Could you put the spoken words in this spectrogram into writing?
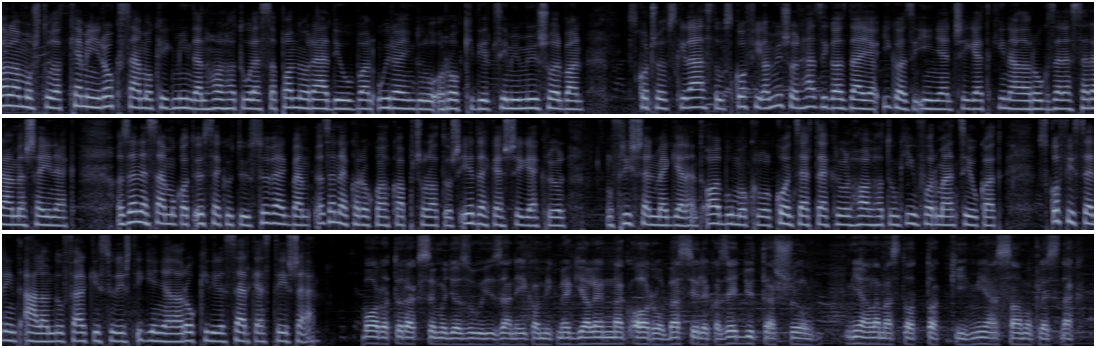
Dallamostól a kemény rock számokig minden hallható lesz a Pannon Rádióban újrainduló Rocky Deal című műsorban. Skocsovszki László Skofi, a műsor házigazdája igazi ínyentséget kínál a rockzene szerelmeseinek. A zeneszámokat összekötő szövegben a zenekarokkal kapcsolatos érdekességekről, a frissen megjelent albumokról, koncertekről hallhatunk információkat. Skofi szerint állandó felkészülést igényel a Rocky Deal szerkesztése. Arra törekszem, hogy az új zenék, amik megjelennek, arról beszélek az együttesről, milyen lemezt adtak ki, milyen számok lesznek.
